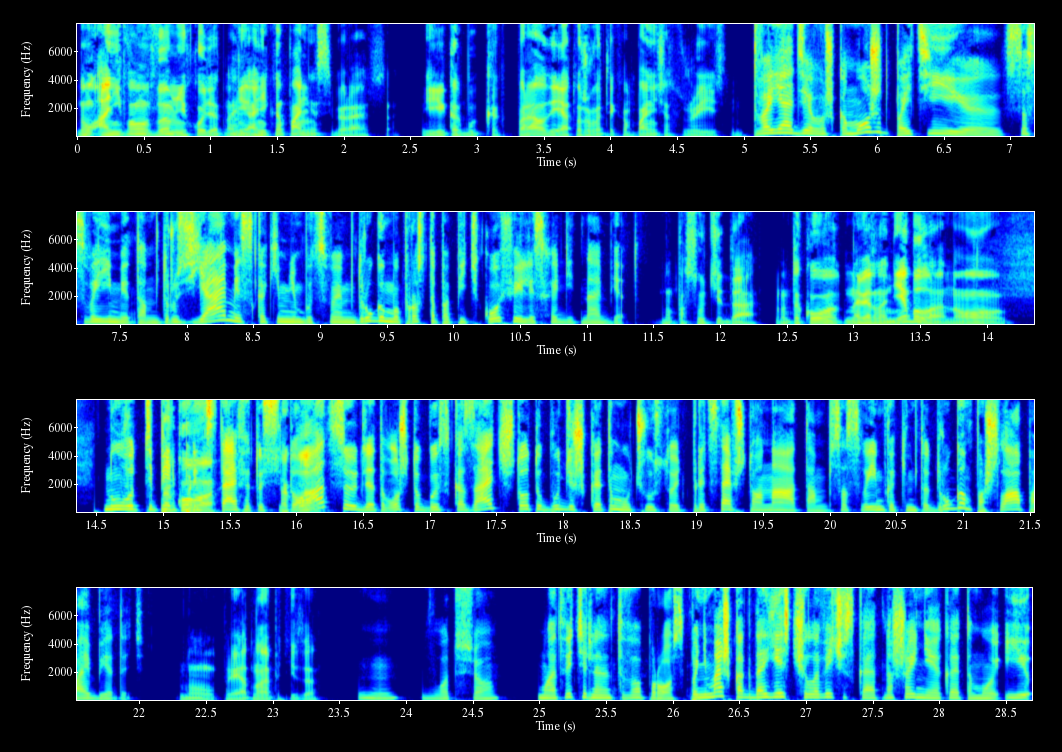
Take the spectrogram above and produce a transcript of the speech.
Ну, они, по-моему, вдвоем не ходят, они, они компании собираются. И, как бы, как правило, я тоже в этой компании сейчас уже есть. Твоя девушка может пойти э, со своими там друзьями, с каким-нибудь своим другом и просто попить кофе или сходить на обед? Ну, по сути, да. Ну, такого, наверное, не было, но... Ну вот теперь Такого- представь эту такого- ситуацию для того, чтобы сказать, что ты будешь к этому чувствовать. Представь, что она там со своим каким-то другом пошла пообедать. Ну, приятного аппетита. Мгм. Вот все. Мы ответили на этот вопрос. Понимаешь, когда есть человеческое отношение к этому, и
